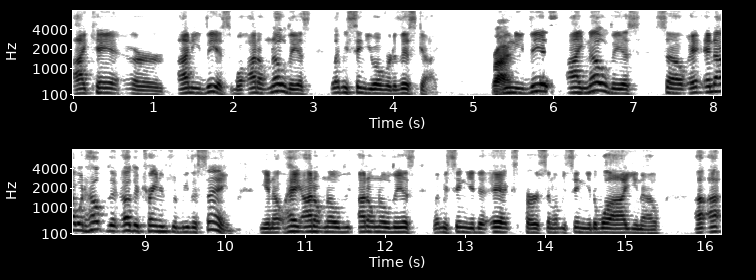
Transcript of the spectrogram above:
"I can't," or "I need this," well, I don't know this. Let me send you over to this guy. You Right. need this. I know this. So, and, I would hope that other trainers would be the same. You know, hey, I don't know, I don't know this. Let me send you to X person. Let me send you to Y. You know, I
